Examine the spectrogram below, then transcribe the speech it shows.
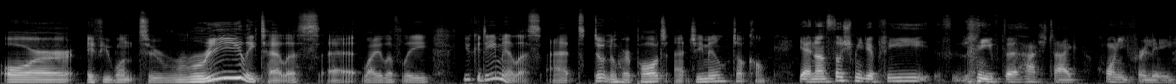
or if you want to really tell us uh, why you love Lee, you could email us at don't know her pod at gmail.com. Yeah, and on social media, please leave the hashtag horny for Lee.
